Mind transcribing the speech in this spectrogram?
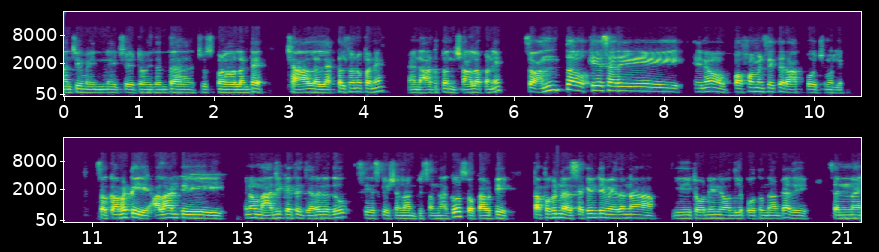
మంచి మెయింటైన్ చేయటం ఇదంతా చూసుకోవాలంటే చాలా లెక్కలతోనూ పనే అండ్ ఆటతో చాలా పని. సో అంత ఒకేసారి యూనో పర్ఫార్మెన్స్ అయితే రాకపోవచ్చు మళ్ళీ. సో కాబట్టి అలాంటి యూనో మ్యాజిక్ అయితే జరగదు సిఎస్కి విషయంలో అనిపిస్తుంది నాకు. సో కాబట్టి తప్పకుండా సెకండ్ టీం ఏదన్నా ఈ టోర్నీని వదిలిపోతుందా అంటే అది చెన్నై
